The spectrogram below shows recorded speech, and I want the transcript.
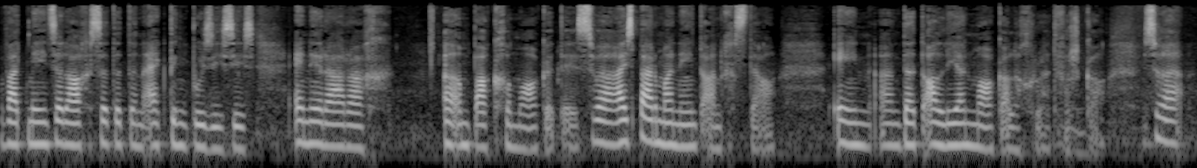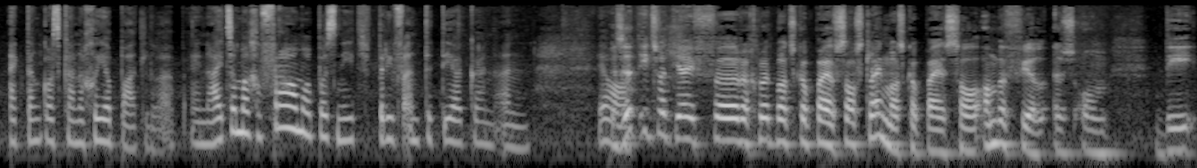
Wat mense daar gesit het in acting posisies en nie regtig 'n impak gemaak het. He. So hy's permanent aangestel en en dit alleen maak al 'n groot verskil. So ek dink ons kan 'n goeie pad loop en hy het sommer gevra om op ons nuusbrief in te teken in ja. Is dit iets wat jy vir 'n groot maatskappy of selfs klein maatskappye sal aanbeveel is om die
